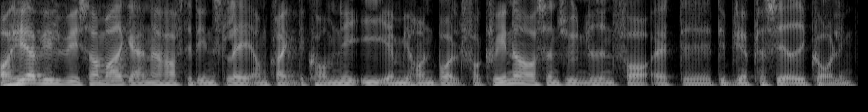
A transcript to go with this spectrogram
Og her vil vi så meget gerne have haft et indslag omkring det kommende EM i håndbold for kvinder og sandsynligheden for, at øh, det bliver placeret i Kolding.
